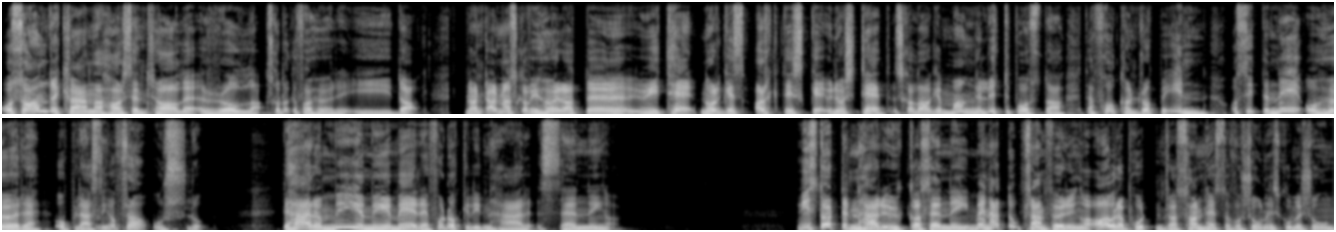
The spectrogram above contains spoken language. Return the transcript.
Også andre kvener har sentrale roller, skal dere få høre i dag. Blant annet skal vi høre at eh, UiT, Norges arktiske universitet, skal lage mange lytteposter der folk kan droppe inn og sitte ned og høre opplesninger fra Oslo. Det her og mye, mye mer får dere i denne sendinga. Vi starter denne ukas sending med nettopp fremføringa av rapporten fra Sannhets- og forsoningskommisjonen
